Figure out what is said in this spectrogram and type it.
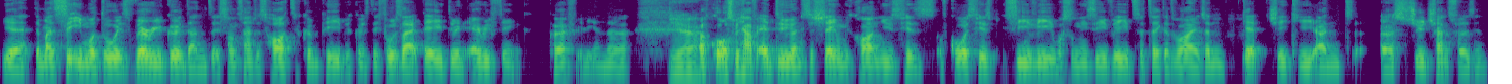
yeah, the Man City model is very good, and sometimes it's hard to compete because it feels like they're doing everything perfectly. And uh, yeah, of course, we have Edu, and it's a shame we can't use his, of course, his CV, what's on his CV, to take advantage and get cheeky and uh, stupid transfers in.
